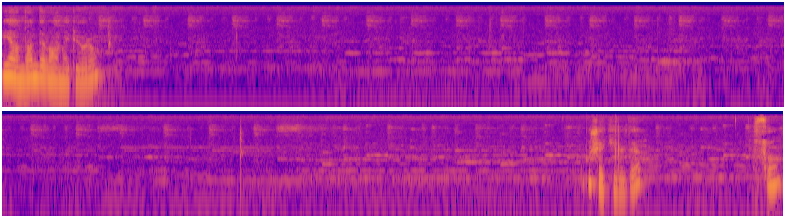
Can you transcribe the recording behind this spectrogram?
yandan devam ediyorum. Şekilde son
